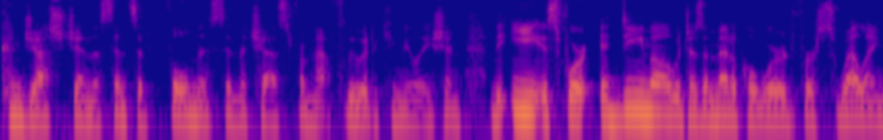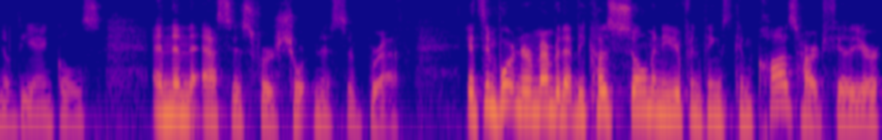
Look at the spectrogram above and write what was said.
congestion, a sense of fullness in the chest from that fluid accumulation. The E is for edema, which is a medical word for swelling of the ankles, and then the S is for shortness of breath. It's important to remember that because so many different things can cause heart failure,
